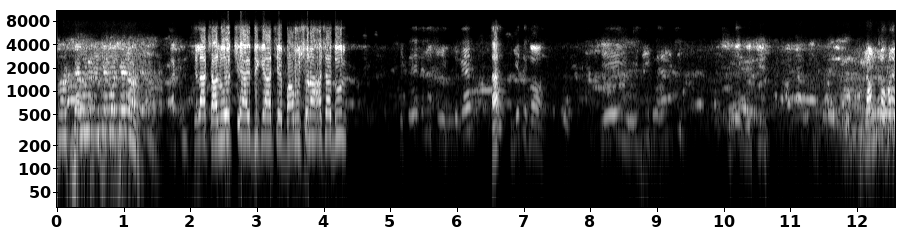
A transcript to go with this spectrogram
বাচ্চাগুলো নিচে বসে নাও। এখন খেলা চালু হচ্ছে একদিকে আছে বাবু সোনা আসাদুল। হ্যাঁ? ওপরে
